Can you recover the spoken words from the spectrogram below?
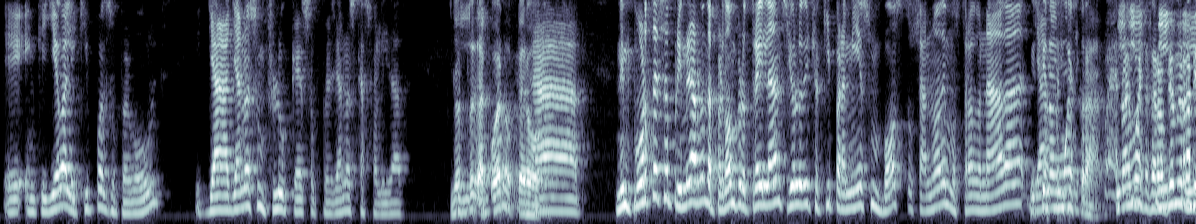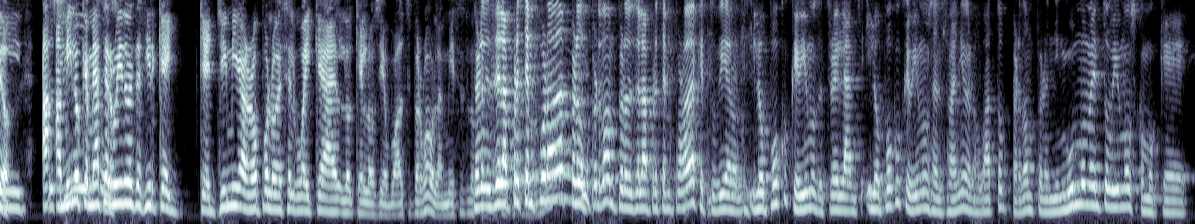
eh, en que lleva al equipo al Super Bowl. Ya, ya no es un fluke eso, pues ya no es casualidad. Yo estoy de acuerdo, pero no importa esa primera ronda, perdón, pero Trey Lance, yo lo he dicho aquí, para mí es un bust, o sea, no ha demostrado nada. es ya que no hay se- muestra. Bueno, no hay Y- muestra, se y- rompió muy y- rápido. A, pues a mí sí, lo que me hace pues. ruido es decir que, que Jimmy Garoppolo es el güey que, a- lo que los llevó al Super Bowl. A mí eso es lo Pero que- desde la pretemporada, perdón, perdón, pero desde la pretemporada que tuvieron y lo poco que vimos de Trey Lance y lo poco que vimos en su año de novato, perdón, pero en ningún momento vimos como que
